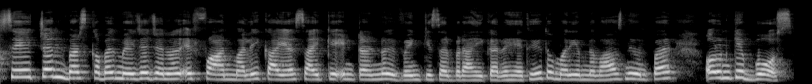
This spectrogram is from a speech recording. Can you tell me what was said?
से चंद बरस कबल major general Irfan Malik ISI के इंटरनल विंग की सरबराही कर रहे थे तो मरियम नवाज़ ने उन पर और उनके बॉस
